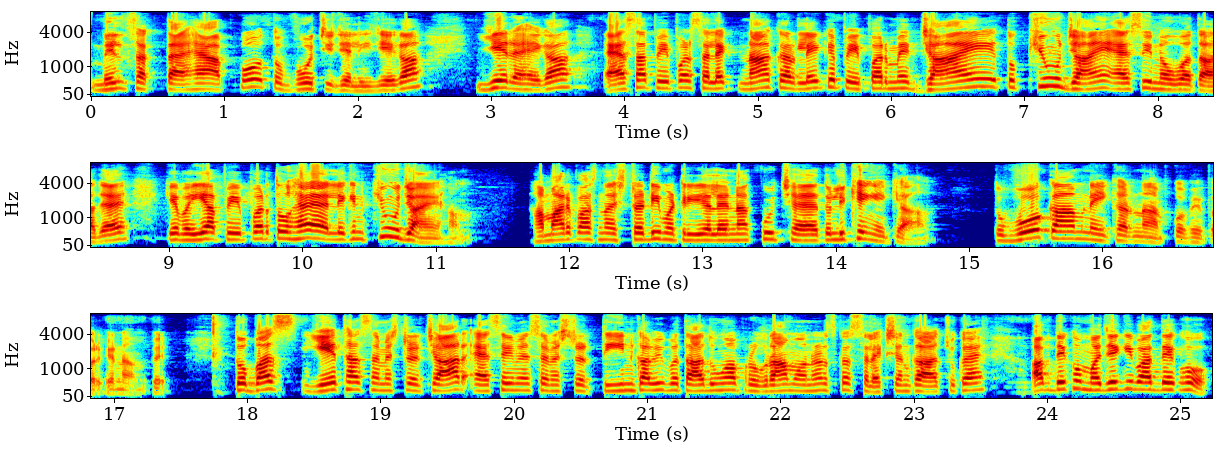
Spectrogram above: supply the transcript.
मिल सकता है आपको तो वो चीज़ें लीजिएगा। ये रहेगा, ऐसा पेपर सेलेक्ट ना कर ले कि पेपर में जाए तो क्यों जाएँ? ऐसी नौबत आ जाए कि भैया पेपर तो है, लेकिन क्यों जाएँ हम? हमारे पास ना स्टडी मटेरियल है, ना कुछ है तो लिखेंगे क्या हम? तो वो काम नहीं करना आपको पेपर के नाम पे। तो बस ये था सेमेस्टर चार, ऐसे ही मैं सेमेस्टर तीन का भी बता दूँगा प्रोग्राम ऑनर्स का सिलेक्शन का आ चुका है। अब देखो, मज़े की बात देखो,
